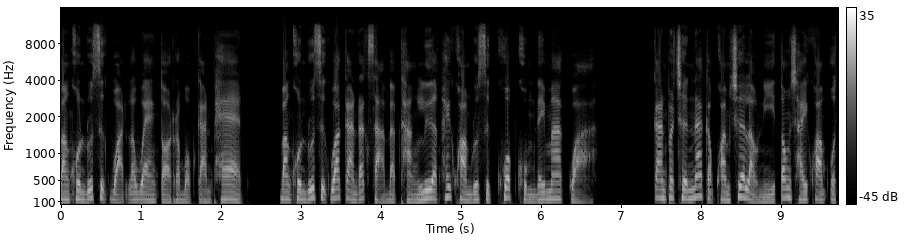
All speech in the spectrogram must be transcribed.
บางคนรู้สึกหวาดระแวงต่อระบบการแพทย์ บางคนรู้สึกว่าการรักษาแบบทางเลือกให้ความรู้สึกควบคุมได้มากกว่า การเผชิญหน้ากับความเชื่อเหล่านี้ต้องใช้ความอด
